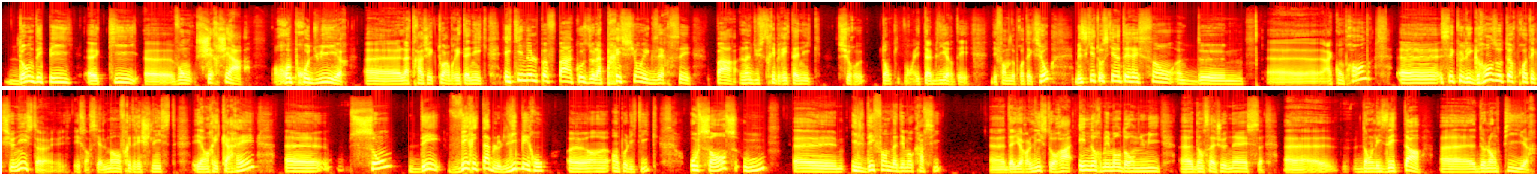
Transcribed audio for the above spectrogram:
dans des pays euh, qui euh, vont chercher à reproduire euh, la trajectoire britannique et qui ne le peuvent pas à cause de la pression exercée par l'industrie britannique sur eux. Donc, ils vont établir des, formes de protection. Mais ce qui est aussi intéressant euh, à comprendre, euh, c'est que les grands auteurs protectionnistes, essentiellement Friedrich List et Henri Carré, sont des véritables libéraux en, politique, au sens où ils défendent la démocratie, euh, d'ailleurs, Liszt aura énormément d'ennuis euh, dans sa jeunesse euh, dans les États de l'Empire.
